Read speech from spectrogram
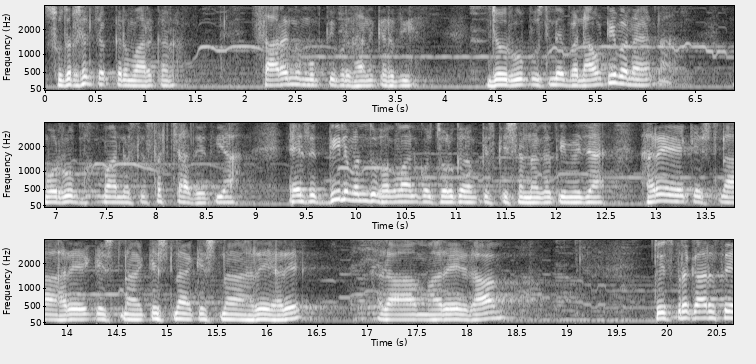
सुदर्शन चक्कर मारकर सारंग मुक्ति प्रदान कर दी, जो रूप उसने बनावटी बनाया था। वो रूप भगवान ने उसे सच्चा दे दिया। ऐसे दीन बंधु भगवान को छोड़कर हम किस किस शरणागति में जाए? हरे कृष्णा हरे कृष्णा कृष्णा कृष्णा, हरे हरे राम हरे राम। तो इस प्रकार से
